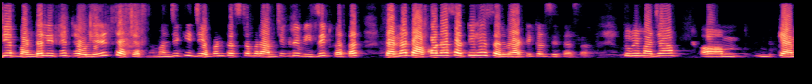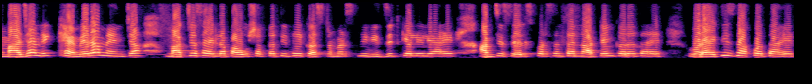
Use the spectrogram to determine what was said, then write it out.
जे बंडल इथे ठेवलेले त्याच्यातनं. म्हणजे की जे पण कस्टमर आमच्याकडे व्हिजिट करतात त्यांना दाखवण्यासाठी हे सर्व आर्टिकल्स येत असतात. तुम्ही माझ्या माझ्या कॅमेरामॅनच्या मागच्या साईडला पाहू शकता तिथे कस्टमर्सनी व्हिजिट केलेली आहे. आमचे सेल्स पर्सन त्यांना अटेंड करत आहेत व्हरायटीज दाखवत आहेत.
